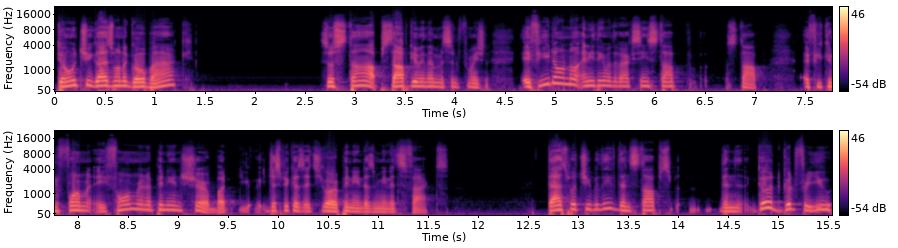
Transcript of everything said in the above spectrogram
Don't you guys want to go back? So stop. Stop giving them misinformation. If you don't know anything about the vaccine, stop stop. If you can form a form an opinion, sure, but you, just because it's your opinion doesn't mean it's facts. That's what you believe. Then stop. Then good, good for you.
